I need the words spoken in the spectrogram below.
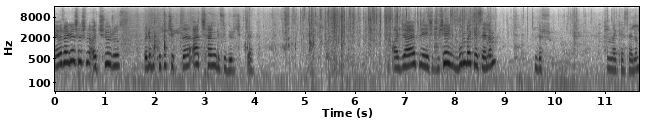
Evet arkadaşlar şimdi açıyoruz. Böyle bir kutu çıktı. Aç hangi figür çıkacak? Acayip değişik bir şey. Bunu da keselim. Dur. Bunu da keselim.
